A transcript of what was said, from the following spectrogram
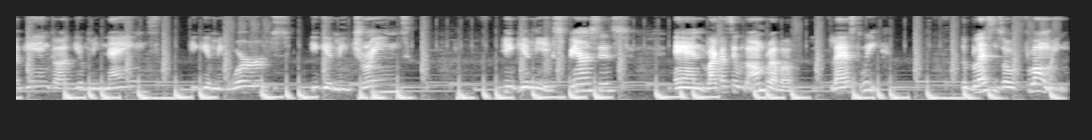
again, God give me names. He give me words. He give me dreams. He give me experiences. And like I said with the umbrella last week, the blessings are flowing.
